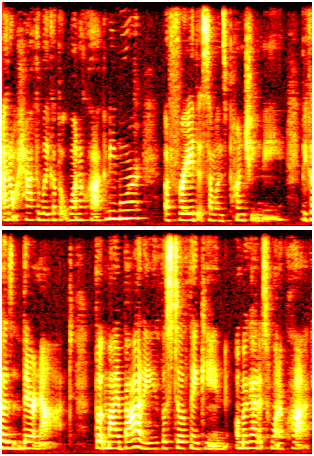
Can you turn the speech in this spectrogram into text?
I don't have to wake up at one o'clock anymore afraid that someone's punching me because mm-hmm. they're not. But my body was still thinking, oh my God, it's one o'clock.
